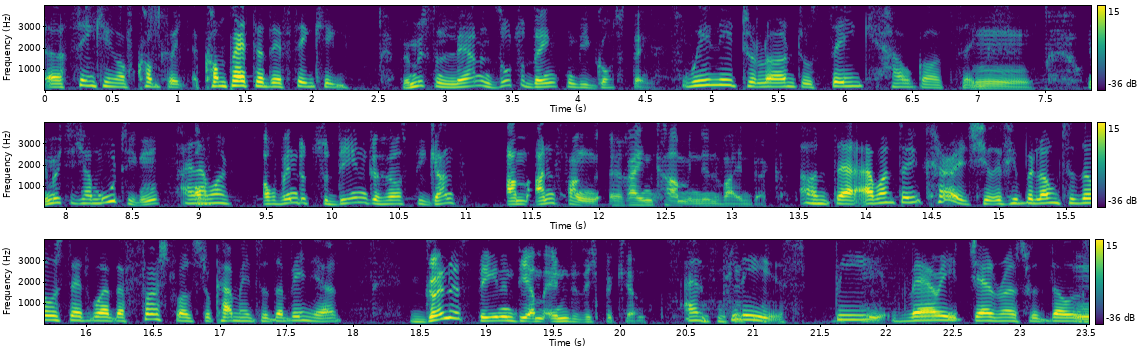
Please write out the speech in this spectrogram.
uh, thinking of compet- competitive thinking. Wir müssen lernen, so zu denken, wie Gott denkt. We need to learn to think how God thinks. Mm. Und ich möchte dich ermutigen, auch, want- auch wenn du zu denen gehörst, die ganz am Anfang äh, reinkamen in den Weinberg. And uh, I want to encourage you, if you belong to those that were the first ones to come into the vineyard, Gönn es denen, die am Ende sich bekehren. And please be very generous with those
